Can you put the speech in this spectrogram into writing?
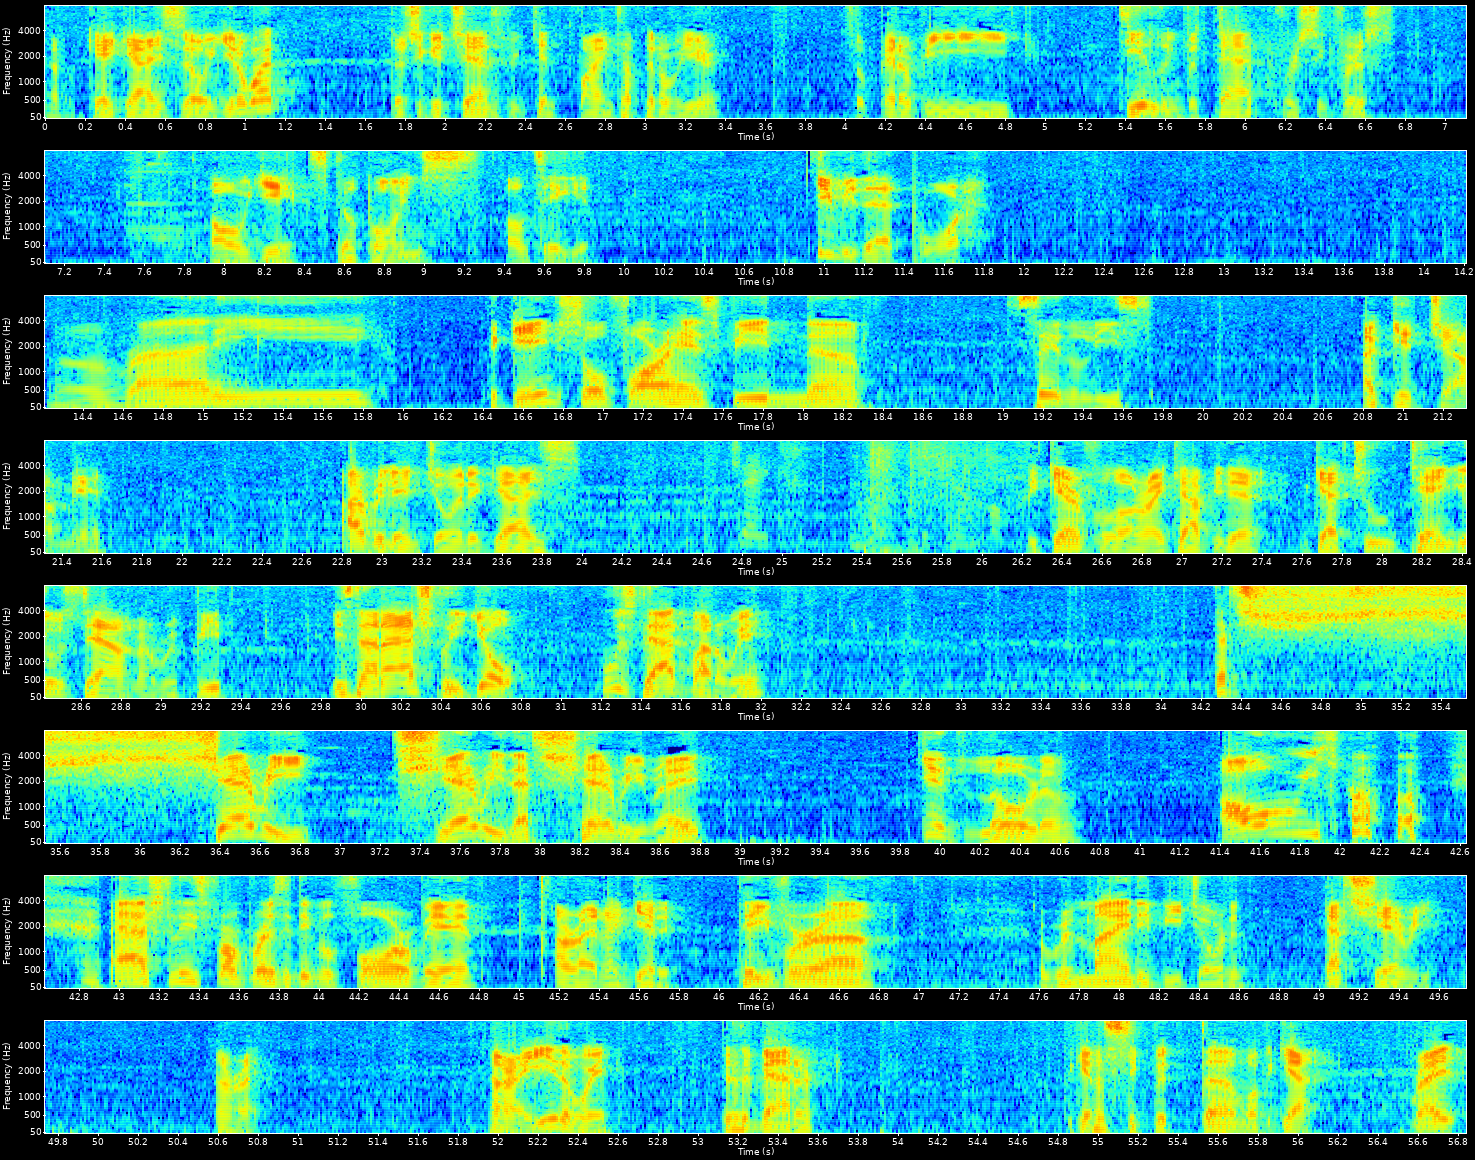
Okay, guys, so you know what? There's a good chance we can find something over here. So better be dealing with that first thing first. Oh yeah, skill points. I'll take it. Give me that, boy. Alrighty. The game so far has been, uh, say the least, a good job, man. I really enjoyed it, guys. Be careful. Alright, copy that. We got two tangos down. I repeat, is that Ashley? Yo, who's that, by the way? That's Sh Sherry. Sherry, that's Sherry, right? Good lord, oh. Oh, yeah. Ashley's from Resident Evil 4, man. Alright, I get it. Thank you for, uh, reminding me, Jordan. That's Sherry. Alright. Alright, either way. Doesn't matter. We gotta stick with uh, what we got, right?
